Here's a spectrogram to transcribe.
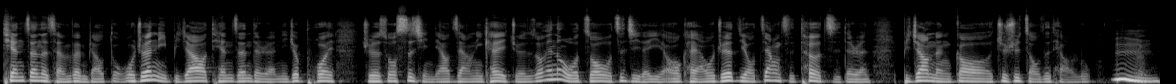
天真的成分比较多。我觉得你比较天真的人，你就不会觉得说事情你要这样，你可以觉得说，哎，那我走我自己的也 OK 啊。我觉得有这样子特质的人，比较能够继续走这条路。嗯，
